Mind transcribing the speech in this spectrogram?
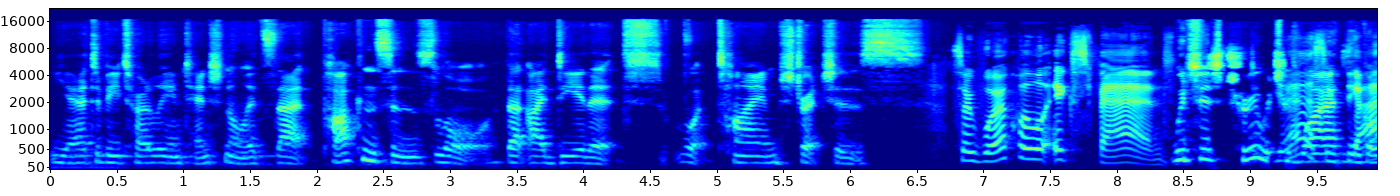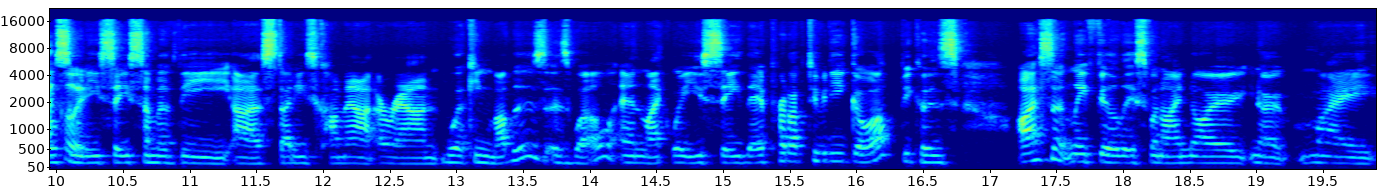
Yeah, to be totally intentional. It's that Parkinson's law, that idea that what time stretches. So work will expand. Which is true, which yes, is why I think exactly. also you see some of the uh, studies come out around working mothers as well, and like where you see their productivity go up because I certainly feel this when I know, you know, my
